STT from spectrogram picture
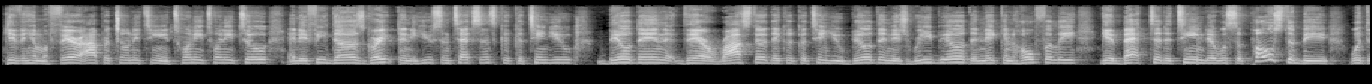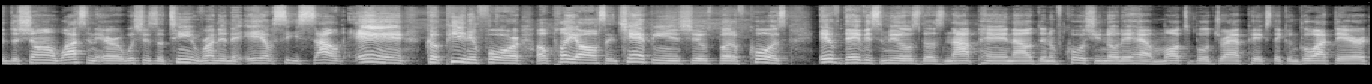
giving him a fair opportunity in 2022, and if he does great, then the Houston Texans could continue building their roster. They could continue building this rebuild, and they can hopefully get back to the team that was supposed to be with the Deshaun Watson era, which is a team running the AFC South and competing for a playoffs and championships. But of course, if Davis Mills does not pan out, then of course you know they have multiple draft picks. They can go out there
